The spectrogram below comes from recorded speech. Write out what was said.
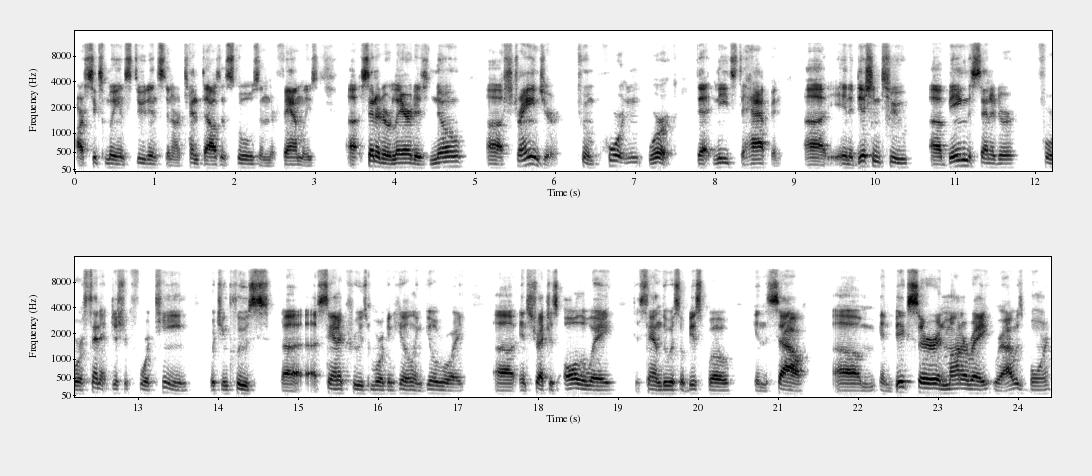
our 6 million students and our 10,000 schools and their families. Uh, Senator Laird is no uh, stranger to important work that needs to happen. Uh, in addition to being the senator for Senate District 14, which includes Santa Cruz, Morgan Hill, and Gilroy, uh, and stretches all the way to San Luis Obispo in the south, um, and Big Sur in Monterey, where I was born,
